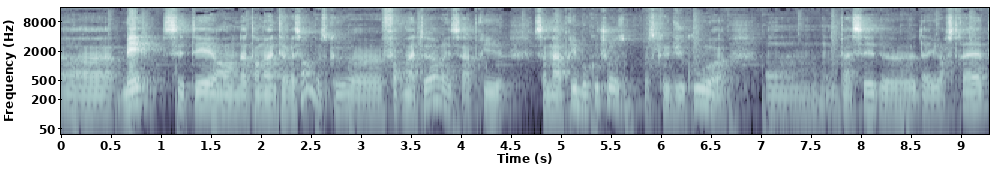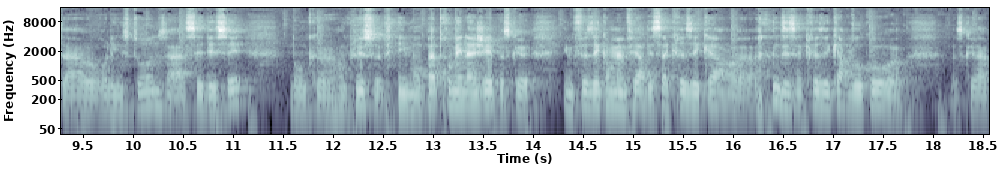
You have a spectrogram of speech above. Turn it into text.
Euh, mais c'était en attendant intéressant parce que euh, formateur et ça m'a appris beaucoup de choses. Parce que du coup, euh, on, passait de Dire Straits à Rolling Stones à CDC. Donc en plus, ils m'ont pas trop ménagé parce que ils me faisaient quand même faire des sacrés écarts, des sacrés écarts vocaux. parce que à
